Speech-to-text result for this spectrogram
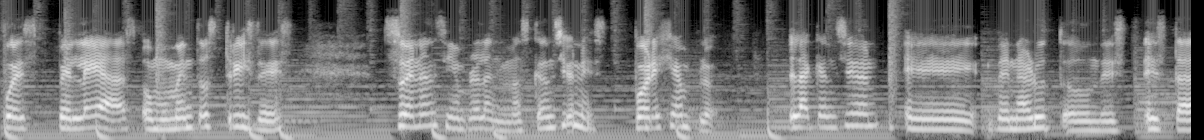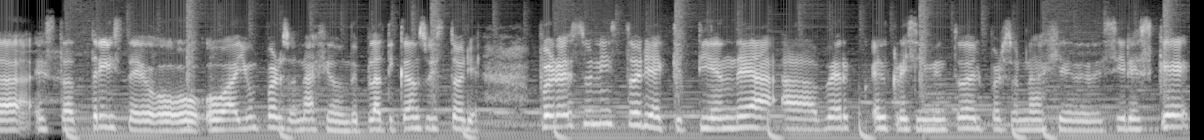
pues peleas o momentos tristes, suenan siempre las mismas canciones. Por ejemplo, la canción eh, de Naruto donde es- está, está triste o, hay un personaje donde platican su historia, pero es una historia que tiende a ver el crecimiento del personaje, de decir es que,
